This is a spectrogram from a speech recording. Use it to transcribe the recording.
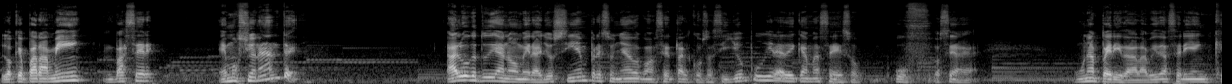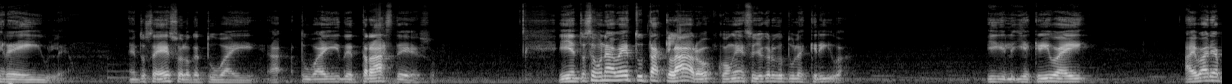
lo que para mí va a ser emocionante, algo que tú digas, no, mira, yo siempre he soñado con hacer tal cosa. Si yo pudiera dedicarme a hacer eso, uff, o sea, una pérdida, la vida sería increíble. Entonces eso es lo que tú vas ahí, ah, tú vas ahí detrás de eso. Y entonces una vez tú estás claro con eso, yo creo que tú lo escribas. Y, y escriba ahí. Hay varias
